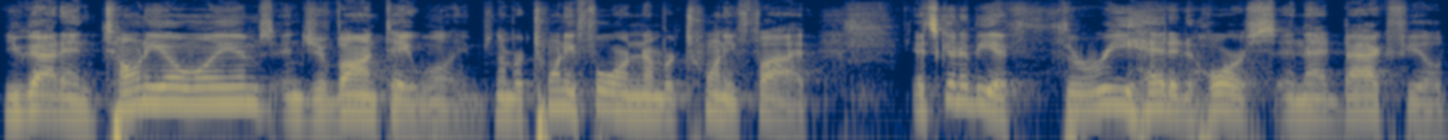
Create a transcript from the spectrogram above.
You got Antonio Williams and Javonte Williams, number 24 and number 25. It's going to be a three headed horse in that backfield.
